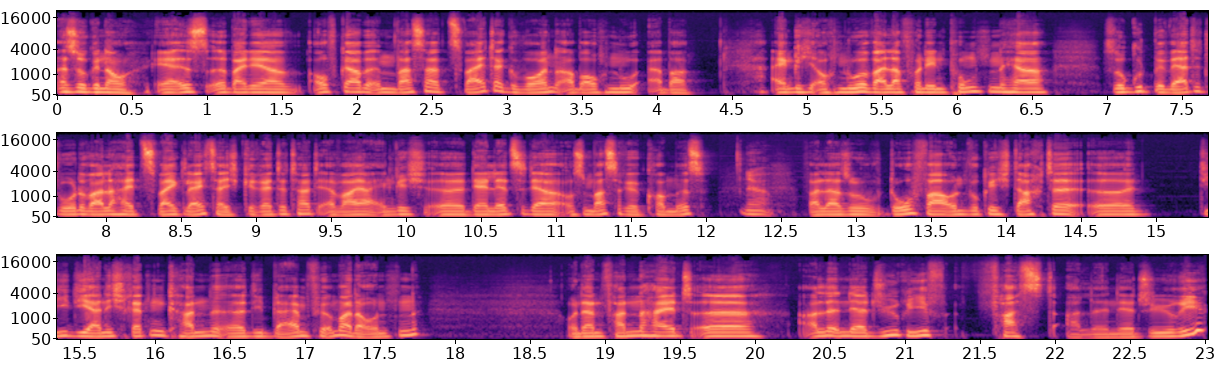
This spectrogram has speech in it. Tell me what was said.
Also genau, er ist äh, bei der Aufgabe im Wasser Zweiter geworden, aber auch nur, aber eigentlich auch nur, weil er von den Punkten her so gut bewertet wurde, weil er halt zwei gleichzeitig gerettet hat. Er war ja eigentlich äh, der Letzte, der aus dem Wasser gekommen ist, Ja. weil er so doof war und wirklich dachte, äh, die, die er nicht retten kann, äh, die bleiben für immer da unten. Und dann fanden halt äh, alle in der Jury, fast alle in der Jury,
